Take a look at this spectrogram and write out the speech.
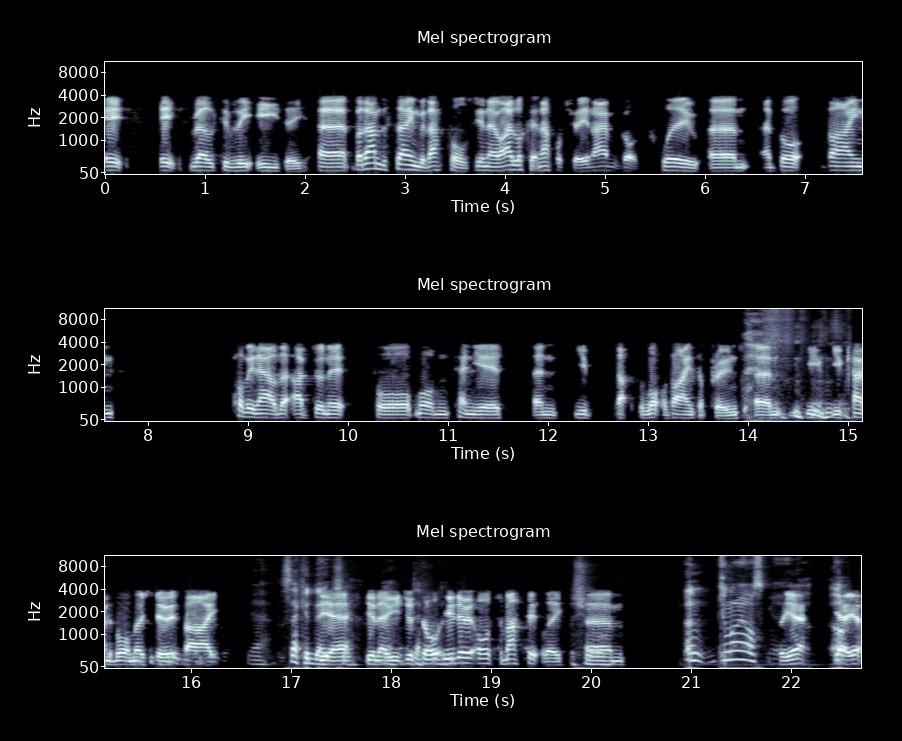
it's it's relatively easy. Uh, but I'm the same with apples. You know, I look at an apple tree and I haven't got a clue. Um, but vines, probably now that I've done it for more than ten years, and you that's a lot of vines I pruned. Um, you, you kind of almost do it by Yeah, second nature. yeah, you know, Yeah, you just definitely. you do it automatically. Sure. Um, And can I ask? so yeah, uh, yeah, yeah.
